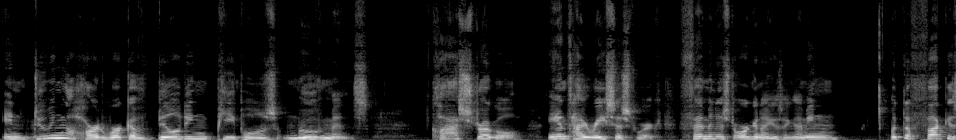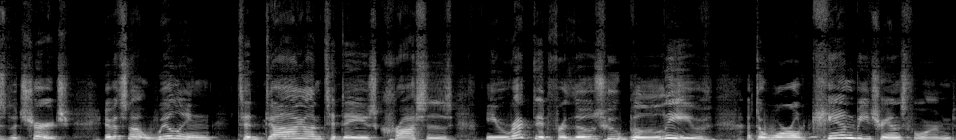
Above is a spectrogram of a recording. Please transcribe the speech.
in doing the hard work of building people's movements. Class struggle, anti racist work, feminist organizing. I mean, what the fuck is the church if it's not willing to die on today's crosses erected for those who believe that the world can be transformed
